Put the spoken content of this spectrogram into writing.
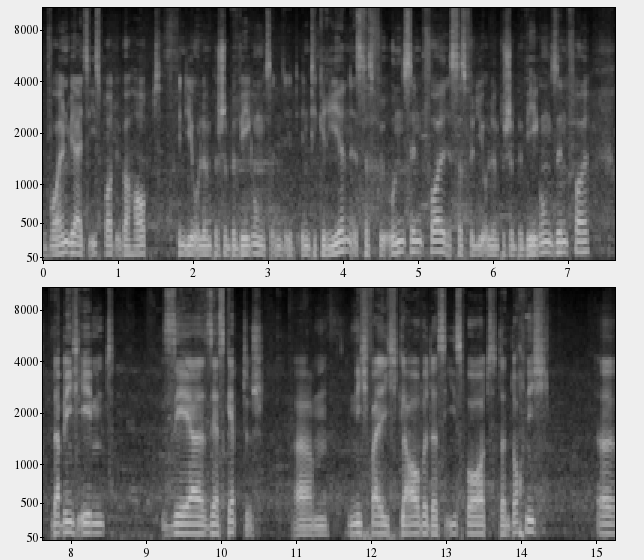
wollen wir als E-Sport überhaupt in die olympische Bewegung integrieren? Ist das für uns sinnvoll? Ist das für die olympische Bewegung sinnvoll? Und da bin ich eben sehr, sehr skeptisch. Ähm, nicht, weil ich glaube, dass E-Sport dann doch nicht äh,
